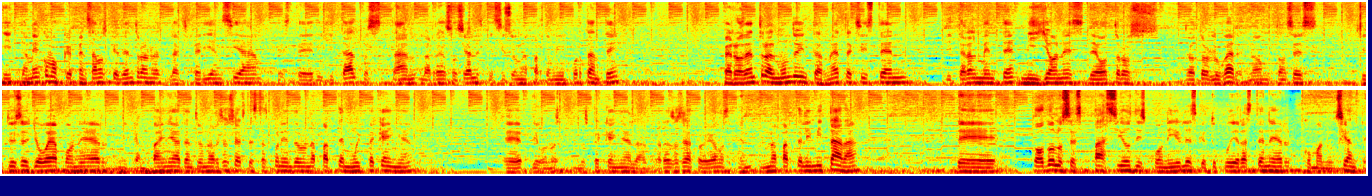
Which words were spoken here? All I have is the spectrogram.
y también como que pensamos que dentro de la experiencia este, digital, pues están las redes sociales, que sí son una parte muy importante, pero dentro del mundo de Internet existen literalmente millones de otros, de otros lugares, ¿no? Entonces, si tú dices yo voy a poner mi campaña dentro de una red social, te estás poniendo en una parte muy pequeña, eh, digo, no es, pequeña la, red social, pero digamos en una parte limitada de todos los espacios disponibles que tú pudieras tener como anunciante.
